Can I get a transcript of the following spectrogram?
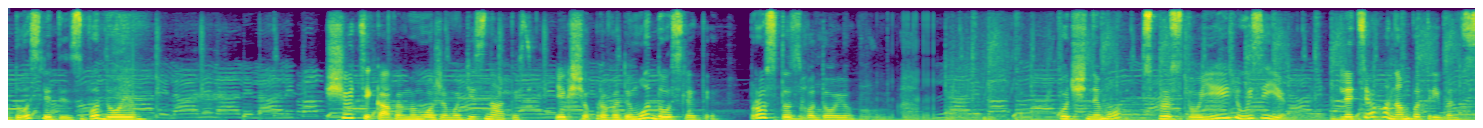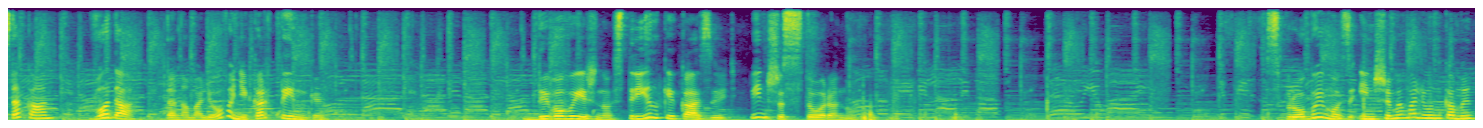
досліди з водою. Що цікаве ми можемо дізнатись, якщо проведемо досліди просто з водою? Почнемо з простої ілюзії. Для цього нам потрібен стакан, вода та намальовані картинки. Дивовижно, стрілки казують в іншу сторону. Спробуємо з іншими малюнками.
